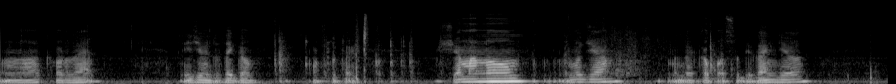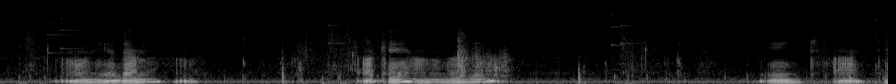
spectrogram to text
No, kurde. Jedziemy do tego. O, tutaj. Siemano, ludzie. Będę kopał sobie węgiel. O, jeden. Okej, okay, no dobra. I czwarty.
